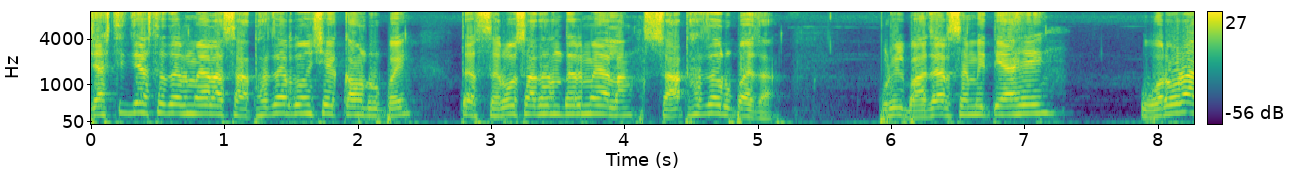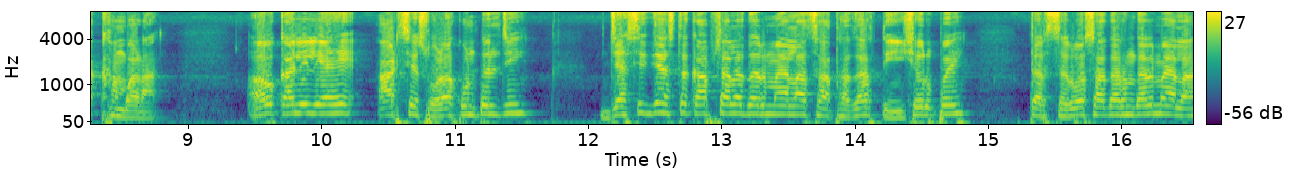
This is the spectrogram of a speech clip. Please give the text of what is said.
जास्तीत जास्त दरम्याला सात हजार दोनशे एकावन्न रुपये. तर सर्वसाधारण दरम्याला सात हजार रुपयाचा. पुढील बाजार समिती आहे वरोरा खांबाडा. आवक आलेली आहे आठशे सोळा क्विंटलची. जास्तीत जास्त कापसाला दरम्याला सात हजार तीनशे रुपये. तर सर्वसाधारण दरम्याला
